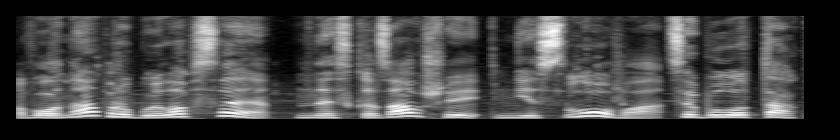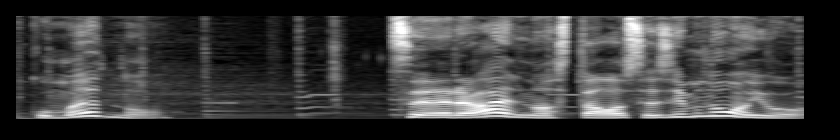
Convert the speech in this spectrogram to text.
Вона пробила все, не сказавши ні слова. Це було так кумедно. Це реально сталося зі мною.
